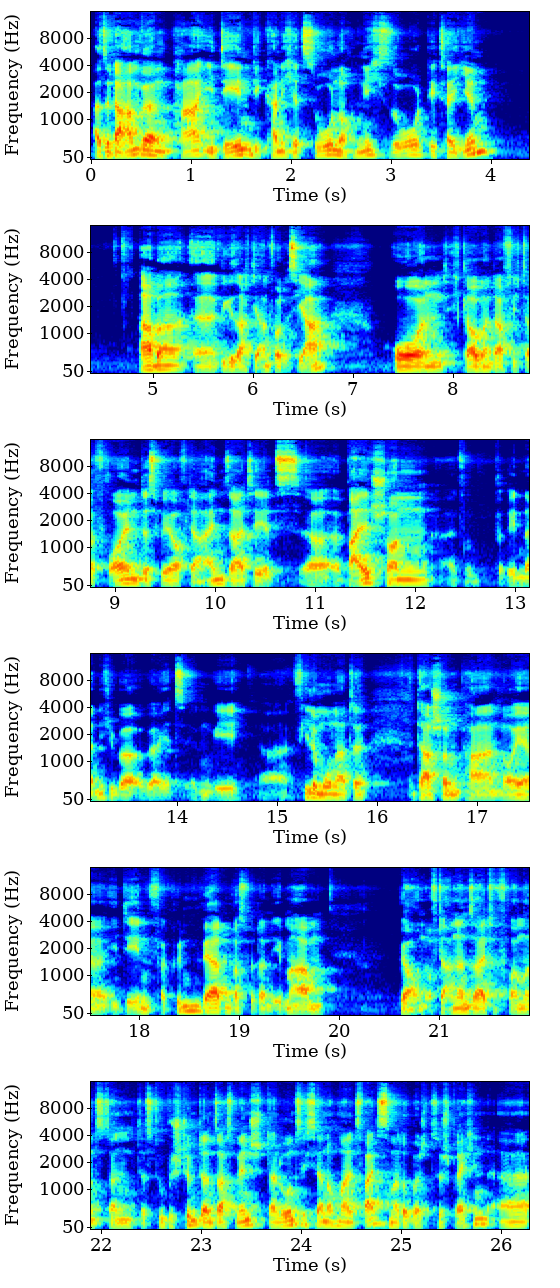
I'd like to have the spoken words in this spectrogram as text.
Also da haben wir ein paar Ideen, die kann ich jetzt so noch nicht so detaillieren. Aber äh, wie gesagt, die Antwort ist ja. Und ich glaube, man darf sich da freuen, dass wir auf der einen Seite jetzt äh, bald schon, also wir reden da nicht über, über jetzt irgendwie äh, viele Monate, da schon ein paar neue Ideen verkünden werden, was wir dann eben haben. Ja, und auf der anderen Seite freuen wir uns dann, dass du bestimmt dann sagst, Mensch, da lohnt sich ja noch mal ein zweites Mal drüber zu sprechen. Äh,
